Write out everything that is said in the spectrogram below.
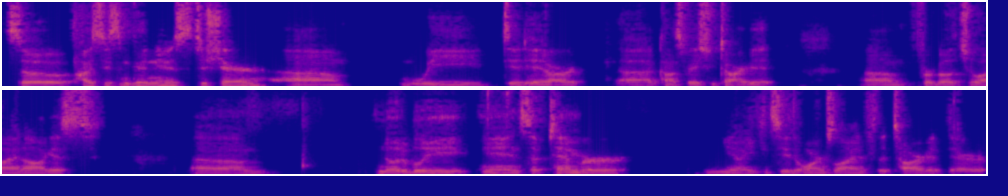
So obviously some good news to share. Um, we did hit our uh, conservation target um, for both july and august. Um, notably in September, you know, you can see the orange line for the target there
